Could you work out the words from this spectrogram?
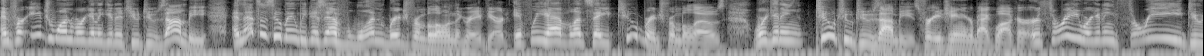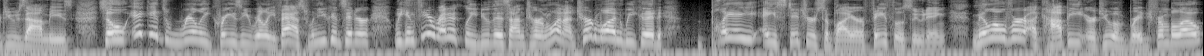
And for each one, we're going to get a 2 2 zombie, and that's assuming we just have one Bridge from Below in the graveyard. If we have, let's say, two Bridge from Belows, we're getting two 2 2 zombies for each Hangarback Walker, or three, we're getting three 2 2 zombies. So it gets really crazy really fast when you consider we can theoretically do this on turn one. On turn one, we could play a Stitcher supplier, Faithless Looting, mill over a copy or two of Bridge from Below,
